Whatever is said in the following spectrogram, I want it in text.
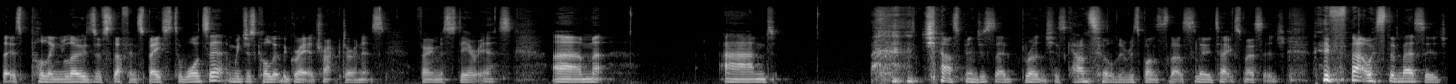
that is pulling loads of stuff in space towards it, and we just call it the Great Attractor, and it's very mysterious. Um, and Jasmine just said brunch is cancelled in response to that slow text message. if that was the message,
